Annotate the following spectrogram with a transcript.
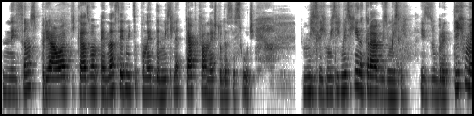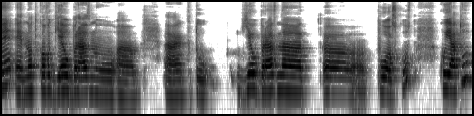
не съм спряла, ти казвам, една седмица поне да мисля как това нещо да се случи. Мислих, мислих, мислих и накрая го измислих. Изобретихме едно такова геобразно, а, а, като геобразна а, плоскост, която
